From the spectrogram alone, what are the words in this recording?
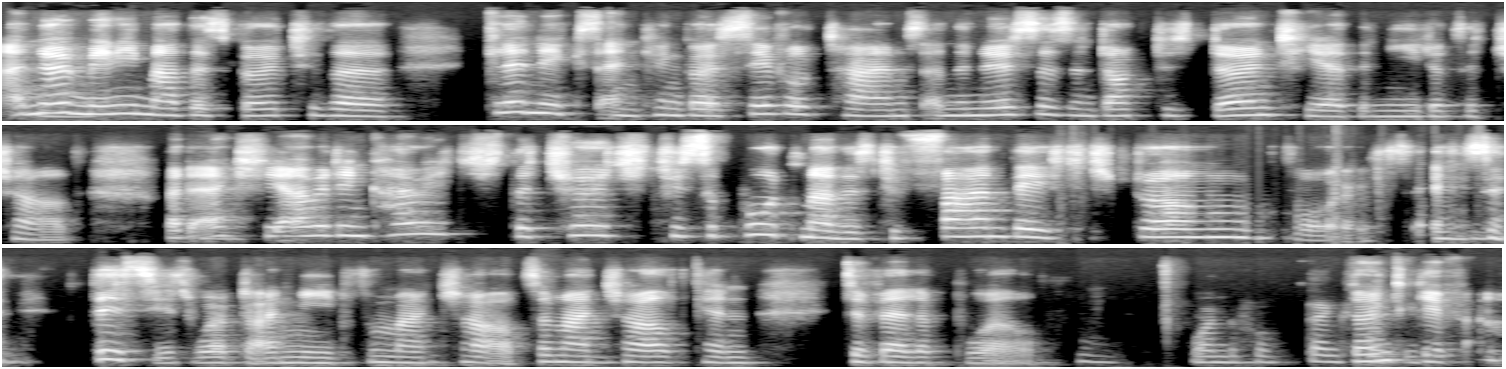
I know mm. many mothers go to the clinics and can go several times and the nurses and doctors don't hear the need of the child but mm. actually i would encourage the church to support mothers to find their strong voice and say mm this is what I need for my child so my child can develop well. Hmm. Wonderful. Thanks. Don't Jackie. give up.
